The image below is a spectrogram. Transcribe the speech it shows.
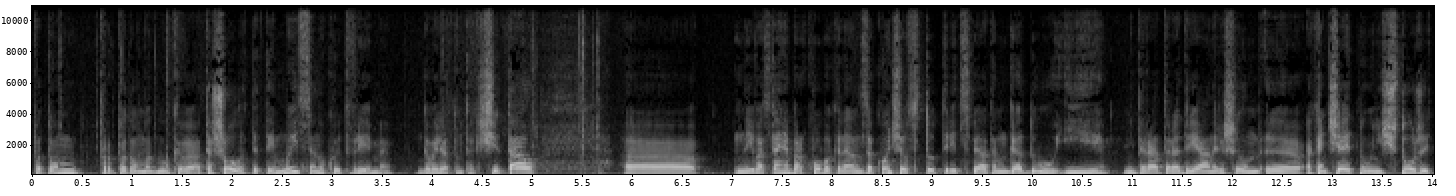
потом, потом ну, отошел от этой мысли на какое-то время, говорят, он так считал. А, ну и восстание Баркоба, когда он закончился в 135 году, и император Адриан решил э, окончательно уничтожить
